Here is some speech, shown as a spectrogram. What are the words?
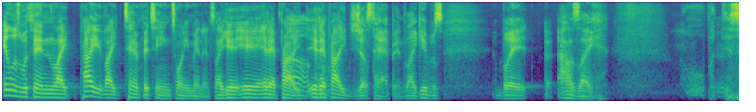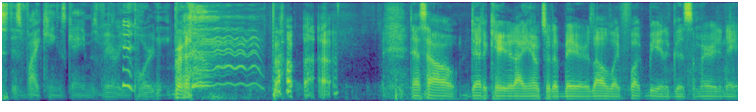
it was within like probably like 10, 15, 20 minutes. Like it, it, it had probably Oh, it had probably just happened. Like it was, but I was like, oh, but this this Vikings game is very important, bro. That's how dedicated I am to the Bears. I was like, fuck being a good Samaritan. Day.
